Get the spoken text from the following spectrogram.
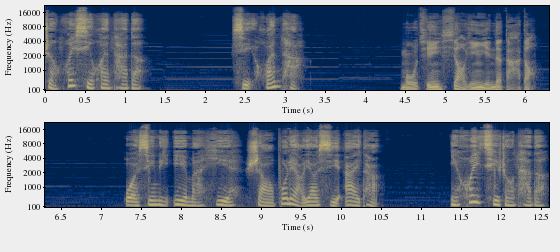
准会喜欢他的，喜欢他。母亲笑吟吟的答道：“我心里一满意，少不了要喜爱他。你会器重他的，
